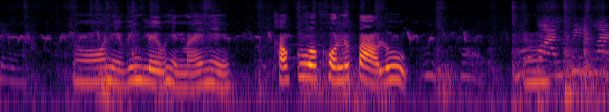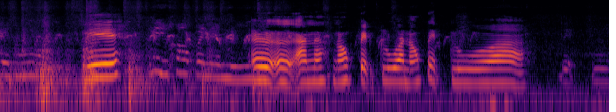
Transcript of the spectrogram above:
เร็วอ๋อ เนี่ยวิ่งเร็วเห็นไหมเนี่ยเขากลัวคนหรือเปล่าลูก ไม่ใช่เมื่อวานวิ่งไล่ทั้งวัน นี่ นี่เข้าไปในนี้ เออเอออันนะน้องเป็ดกลัวน้องเป็ดกลัวเด็กกลัว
